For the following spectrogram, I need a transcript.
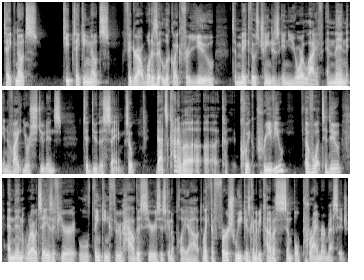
take notes, keep taking notes, figure out what does it look like for you to make those changes in your life and then invite your students to do the same. So that's kind of a, a, a quick preview of what to do. And then what I would say is if you're thinking through how this series is going to play out, like the first week is going to be kind of a simple primer message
